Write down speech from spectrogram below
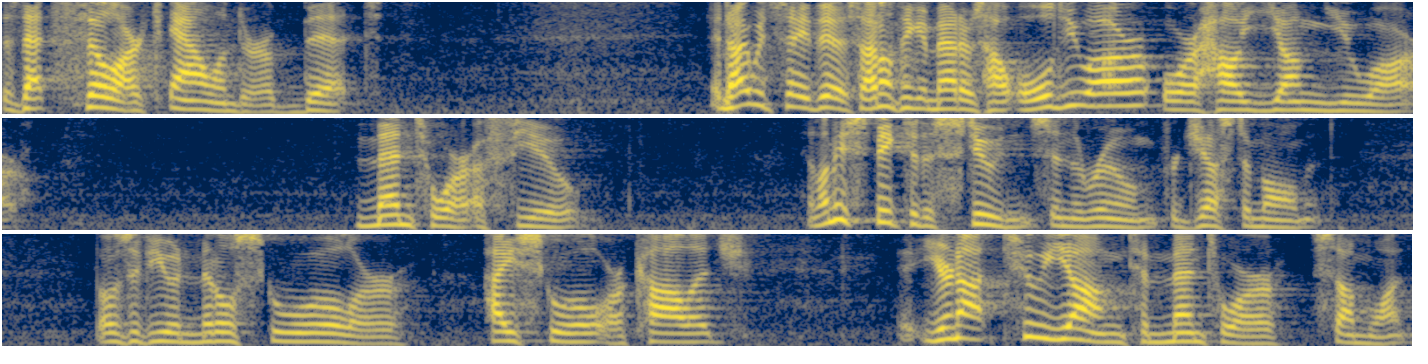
Does that fill our calendar a bit? And I would say this I don't think it matters how old you are or how young you are. Mentor a few. And let me speak to the students in the room for just a moment. Those of you in middle school or high school or college, you're not too young to mentor someone.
